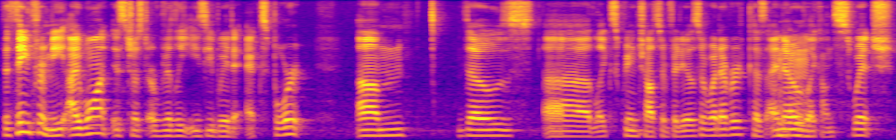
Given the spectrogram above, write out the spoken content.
The thing for me I want is just a really easy way to export um those uh like screenshots or videos or whatever cuz I know mm-hmm. like on Switch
